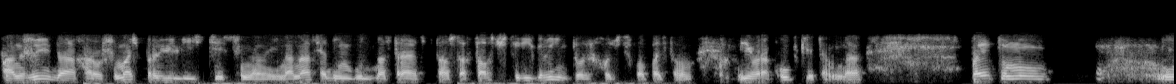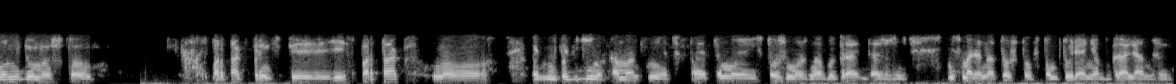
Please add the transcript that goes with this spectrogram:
Анжи, да, хороший матч провели, естественно, и на нас, я думаю, будут настраиваться, потому что осталось четыре игры, им тоже хочется попасть там в Еврокубки, там, да, поэтому я не думаю, что Спартак, в принципе, есть Спартак, но непобедимых команд нет. Поэтому их тоже можно обыграть, даже несмотря на то, что в том туре они обыграли Анжей.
